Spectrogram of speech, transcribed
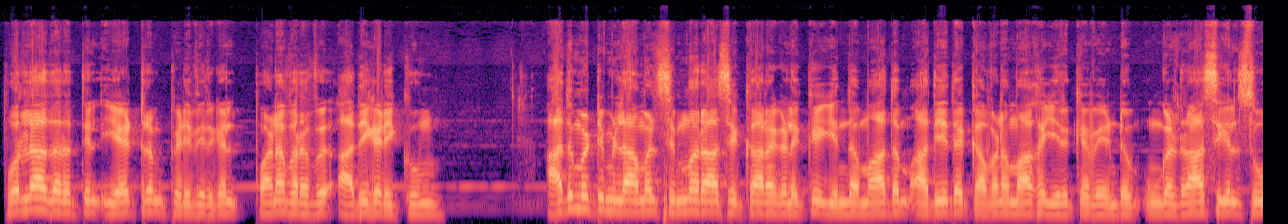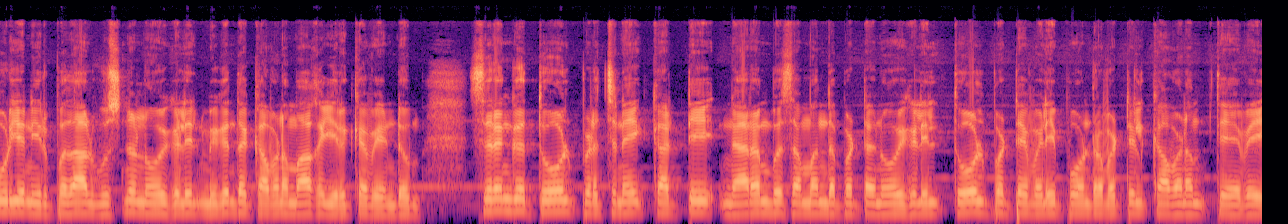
பொருளாதாரத்தில் ஏற்றம் பெறுவீர்கள். பணவரவு அதிகரிக்கும். அது மட்டுமில்லாமல் சிம்ம ராசிக்காரர்களுக்கு இந்த மாதம் அதீத கவனமாக இருக்க வேண்டும். உங்கள் ராசியில் சூரியன் இருப்பதால் உஷ்ண நோய்களில் மிகுந்த கவனமாக இருக்க வேண்டும். சிறங்கு தோல் பிரச்சனை கட்டி நரம்பு சம்பந்தப்பட்ட நோய்களில் தோள்பட்டை வலி போன்றவற்றில் கவனம் தேவை.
